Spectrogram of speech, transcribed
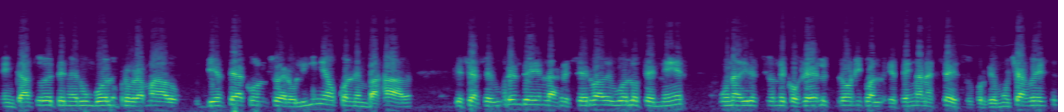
en caso de tener un vuelo programado, bien sea con su aerolínea o con la embajada, que se aseguren de en la reserva de vuelo tener una dirección de correo electrónico a la que tengan acceso, porque muchas veces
